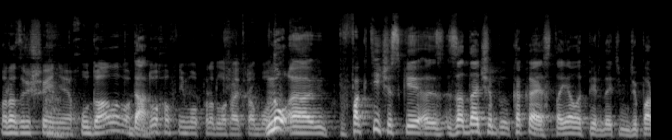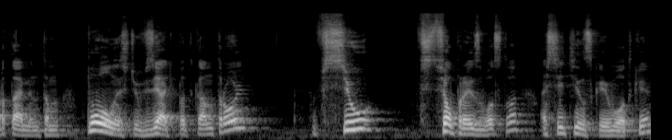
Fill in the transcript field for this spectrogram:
разрешения Худалова да. Худохов не мог продолжать работу? Ну, э, фактически э, задача какая стояла перед этим департаментом? Полностью взять под контроль всю все производство осетинской водки.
